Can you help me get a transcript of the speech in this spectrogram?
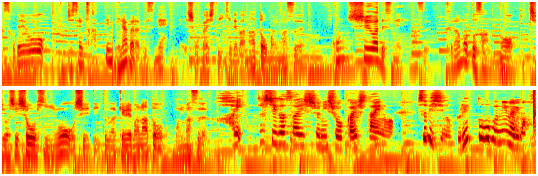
それを実際に使ってみながらですね、紹介していければなと思います。今週はですね、まず、倉本さんの一押し商品を教えていただければなと思います。はい。私が最初に紹介したいのは、三菱のブレッドオーブンになります。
